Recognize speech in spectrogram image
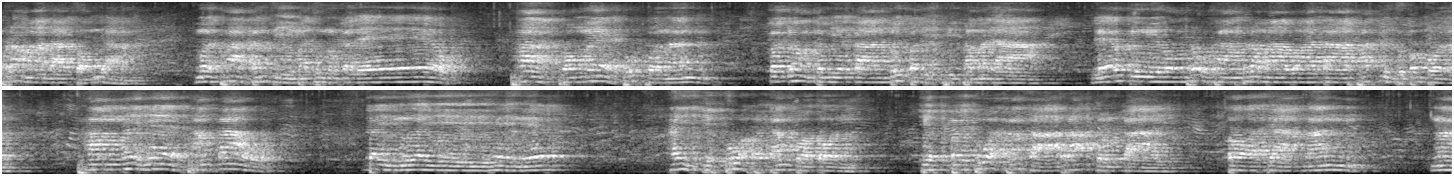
พระมารดาสองอย่าง เมื่อธาตุทั้งสี่มาชุมนุมกันแล้วธาตุของแม่ทุกคนนั้น ก็ย่อมจะมีอาการวิปริตผิดธรรมดา แล้วจึงมีลมพระทางพระมาวาตาพัดขึ้นสู่ข้างบน ทำให้แม่ทั้งเก้า ได้เมื่อยให้เน็บให้เจ็บทั่วไปทั้งตัวตน เจ็บไปทั่วทั้งสาระกลกาย ต่อจากนั้นหน้า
